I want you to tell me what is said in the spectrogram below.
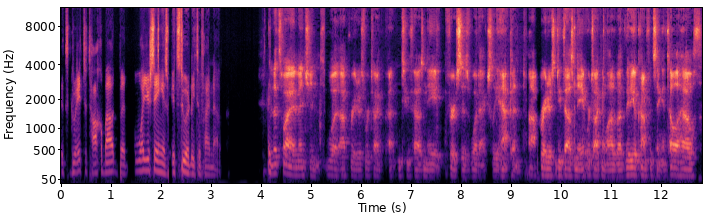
it's great to talk about but what you're saying is it's too early to find out and that's why I mentioned what operators were talking about in 2008 versus what actually happened. Operators in 2008 were talking a lot about video conferencing and telehealth.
